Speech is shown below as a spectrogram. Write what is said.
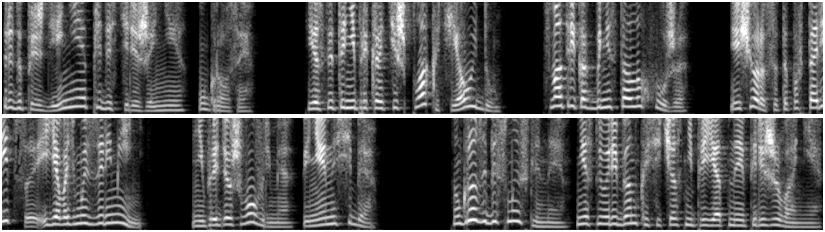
Предупреждение, предостережение, угрозы. «Если ты не прекратишь плакать, я уйду. Смотри, как бы не стало хуже. Еще раз это повторится, и я возьмусь за ремень. Не придешь вовремя, пеняй на себя». Угрозы бессмысленные, если у ребенка сейчас неприятные переживания.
